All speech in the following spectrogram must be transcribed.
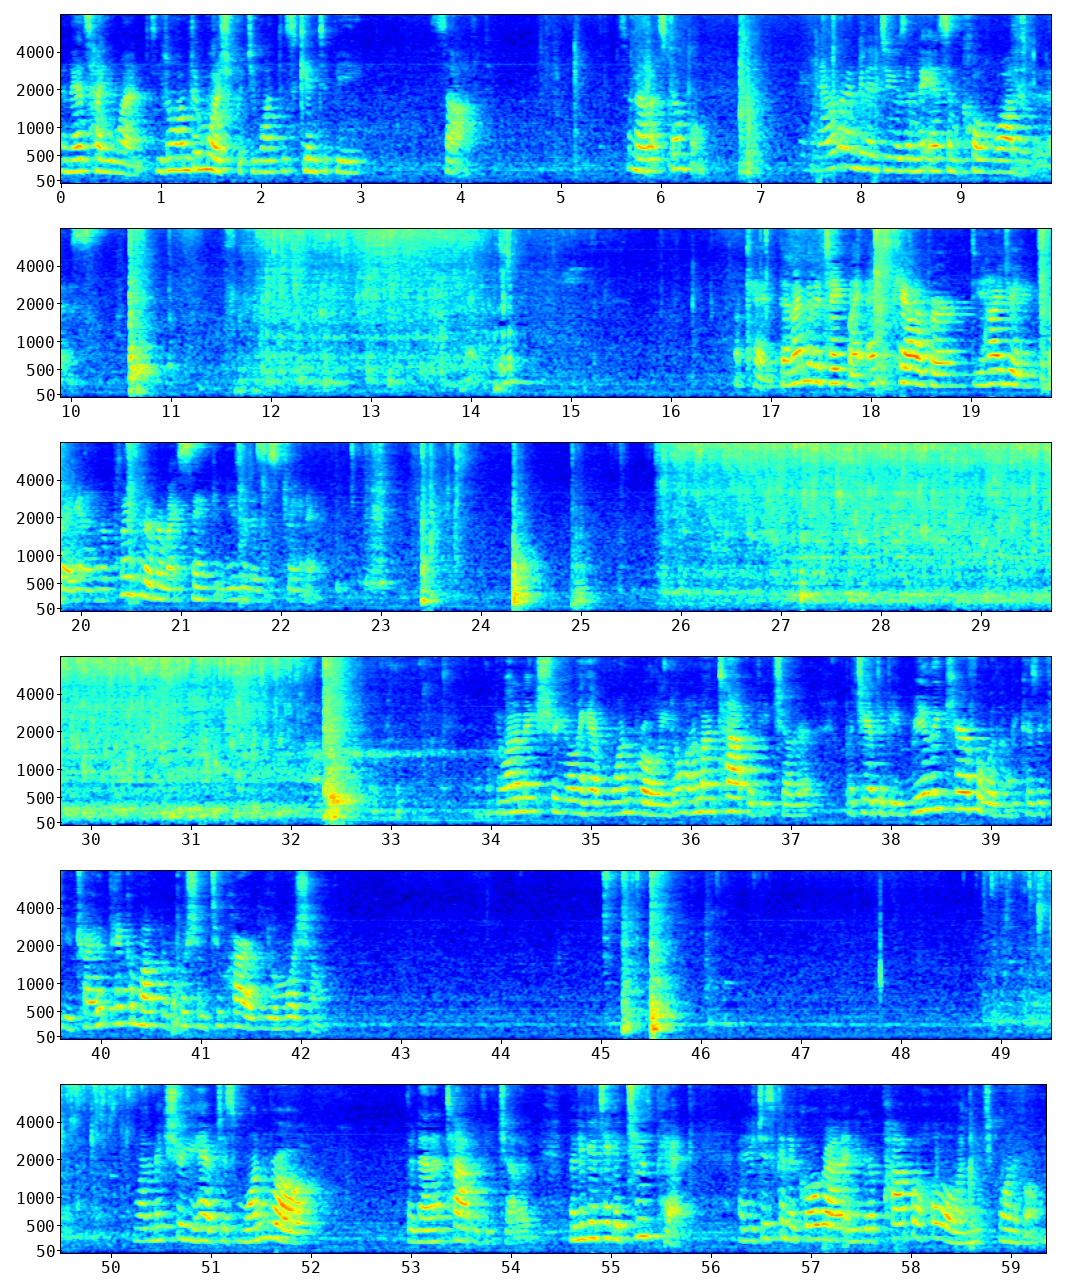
And that's how you want. You don't want them to mush, but you want the skin to be soft. So now let's dump them. Okay, now what I'm going to do is I'm going to add some cold water to this. Okay, then I'm going to take my Excalibur dehydrating tray and I'm going to place it over my sink and use it as a strainer. You want to make sure you only have one roll. You don't want them on top of each other, but you have to be really careful with them because if you try to pick them up or push them too hard, you'll mush them. You want to make sure you have just one row. They're not on top of each other. Then you're going to take a toothpick and you're just going to go around and you're going to pop a hole in each one of them.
